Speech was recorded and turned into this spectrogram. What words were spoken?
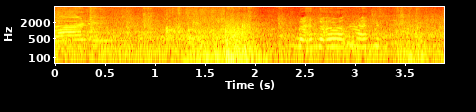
Giovanni! Madonna!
